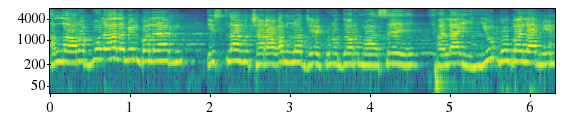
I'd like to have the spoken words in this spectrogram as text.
আল্লাহ বলেন, ইসলাম ছাড়া অন্য যে কোনো ধর্ম আছে, ফালাই মিন,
